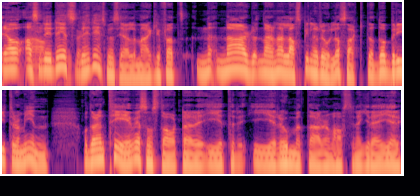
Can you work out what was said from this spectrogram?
Ja, alltså Ja, det, är det, exakt. det är det som är så jävla märkligt för att när, när den här lastbilen rullar sakta då bryter de in och då är det en tv som startar i, ett, i rummet där de har haft sina grejer.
